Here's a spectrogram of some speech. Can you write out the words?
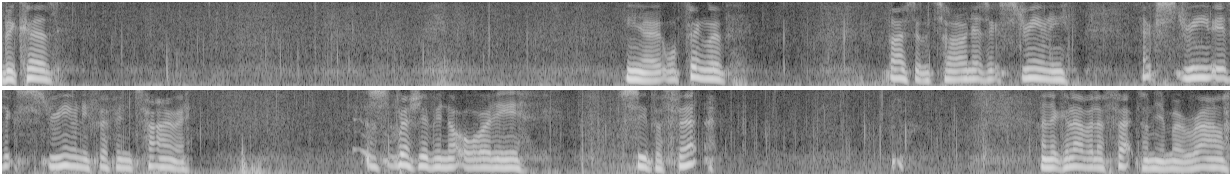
Because you know, one thing with bicycle and it's extremely extreme it's extremely flipping tiring. Especially if you're not already super fit. And it can have an effect on your morale.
